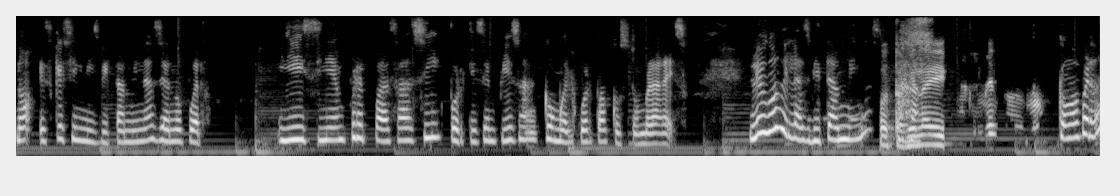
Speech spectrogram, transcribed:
no, es que sin mis vitaminas ya no puedo. Y siempre pasa así, porque se empiezan como el cuerpo a acostumbrar a eso. Luego de las vitaminas. O también hay alimentos, ¿no? ¿Cómo, perdón?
